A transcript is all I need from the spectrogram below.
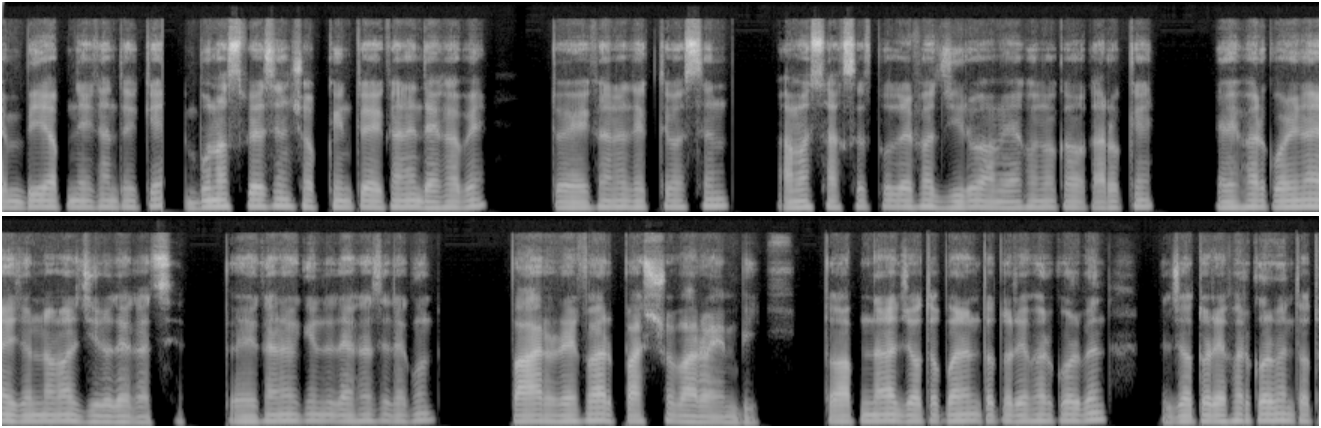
এমবি আপনি এখান থেকে বোনাস পেয়েছেন, সব কিন্তু এখানে দেখাবে। তো এখানে দেখতে পাচ্ছেন, আমার সাকসেসফুল রেফার জিরো আমি এখনও কারোকে রেফার করি না এই জন্য আমার জিরো দেখাচ্ছে। তো এখানেও কিন্তু দেখাচ্ছে, দেখুন পার রেফার পাঁচশো বারো এমবি তো আপনারা যত পারেন তত রেফার করবেন, যত রেফার করবেন তত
